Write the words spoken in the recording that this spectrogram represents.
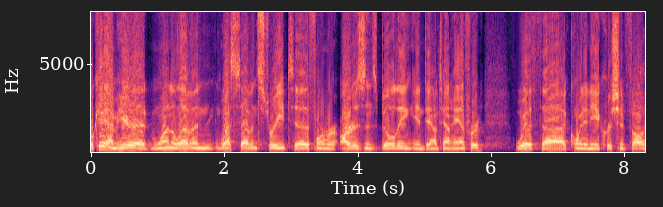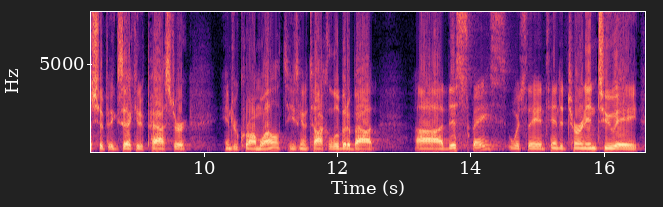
Okay, I'm here at 111 West 7th Street, uh, the former Artisans Building in downtown Hanford, with uh, Koinonia Christian Fellowship Executive Pastor Andrew Cromwell. He's going to talk a little bit about uh, this space, which they intend to turn into a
